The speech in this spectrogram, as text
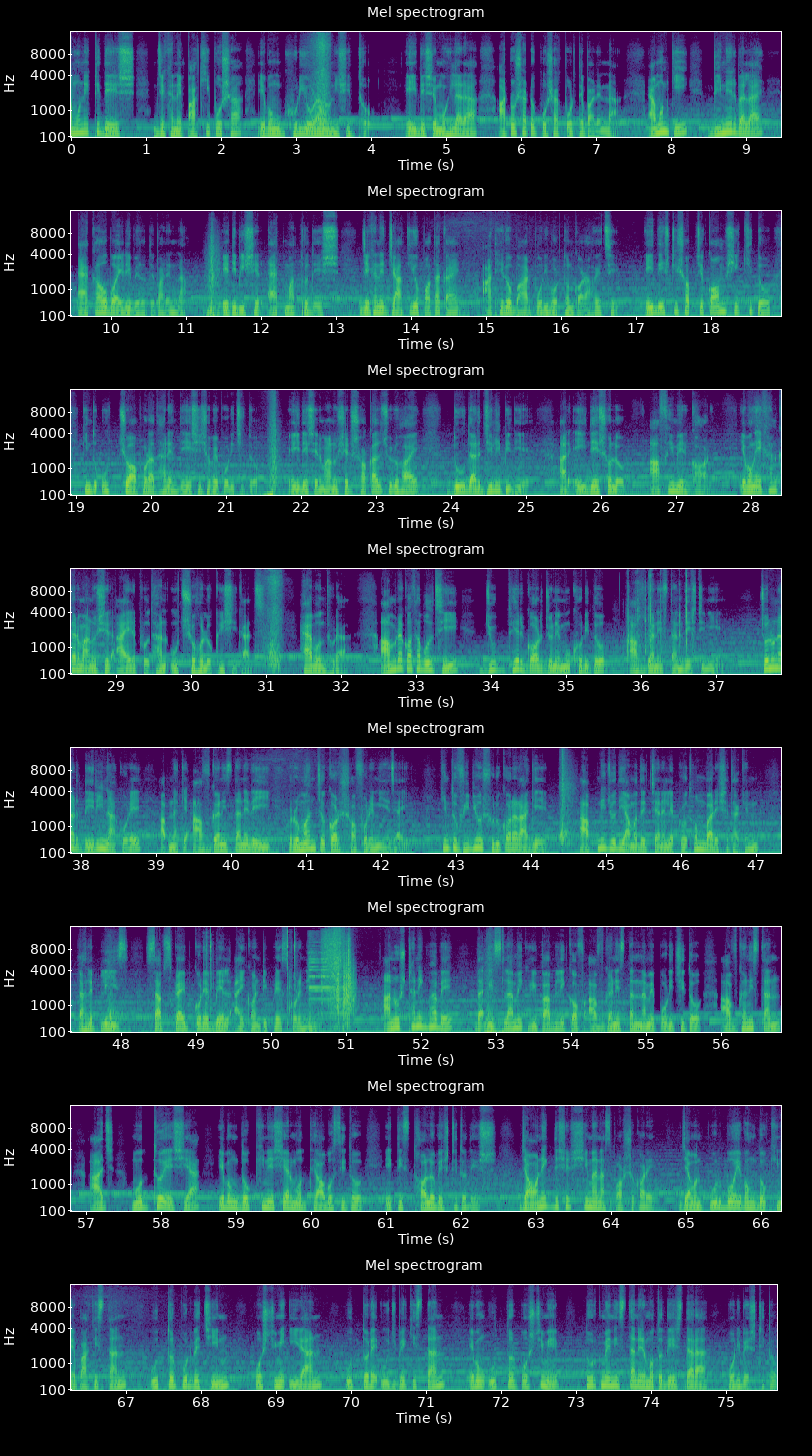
এমন একটি দেশ যেখানে পাখি পোষা এবং ঘুড়ি ওড়ানো নিষিদ্ধ। এই দেশে মহিলারা আটোসাটো পোশাক পরতে পারেন না, এমনকি দিনের বেলায় একাও বাইরে বেরোতে পারেন না। এটি বিশ্বের একমাত্র দেশ, যেখানে জাতীয় পতাকায় আঠেরো বার পরিবর্তন করা হয়েছে। এই দেশটি সবচেয়ে কম শিক্ষিত কিন্তু উচ্চ অপরাধ হারের দেশ হিসেবে পরিচিত। এই দেশের মানুষের সকাল শুরু হয় দুধ আর জিলিপি দিয়ে, আর এই দেশ হলো আফিমের ঘর। এবং এখানকার মানুষের আয়ের প্রধান উৎস হল কৃষিকাজ। হ্যাঁ বন্ধুরা, আমরা কথা বলছি যুদ্ধের গর্জনে মুখরিত আফগানিস্তান দেশটি নিয়ে। চলুন আর দেরি না করে আপনাকে আফগানিস্তানের এই রোমাঞ্চকর সফরে নিয়ে যাই। কিন্তু ভিডিও শুরু করার আগে আপনি যদি আমাদের চ্যানেলে প্রথমবার এসে থাকেন, তাহলে প্লিজ সাবস্ক্রাইব করে বেল আইকনটি প্রেস করে নিন। আনুষ্ঠানিকভাবে the Islamic Republic of Afghanistan নামে পরিচিত আফগানিস্তান আজ মধ্য এশিয়া এবং দক্ষিণ এশিয়ার মধ্যে অবস্থিত একটি স্থলবেষ্টিত দেশ, যা অনেক দেশের সীমানা স্পর্শ করে, যেমন পূর্ব এবং দক্ষিণে পাকিস্তান, উত্তর পূর্বে চীন, পশ্চিমে ইরান, উত্তরে উজবেকিস্তান এবং উত্তর পশ্চিমে তুর্কমেনিস্তানের মতো দেশ দ্বারা পরিবেষ্টিত।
